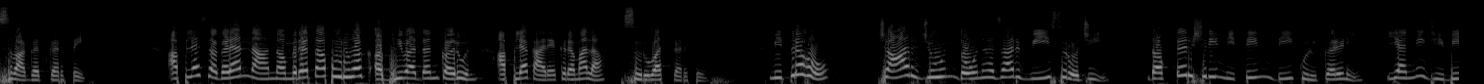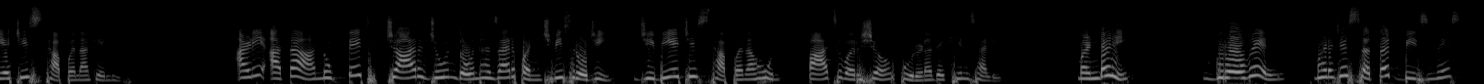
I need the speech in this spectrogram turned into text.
स्वागत करते. आपल्या सगळ्यांना नम्रतापूर्वक अभिवादन करून आपल्या कार्यक्रमाला सुरुवात करते. मित्र हो चार जून दोन हजार वीस रोजी डॉक्टर श्री नितीन डी कुलकर्णी यांनी जी बी एची स्थापना केली. आणि आता नुकतेच चार जून दोन हजार पंचवीस रोजी जी बी एची स्थापना होऊन पाच वर्ष पूर्ण देखील झाली. मंडळी ग्रोवेल म्हणजे सतत बिझनेस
